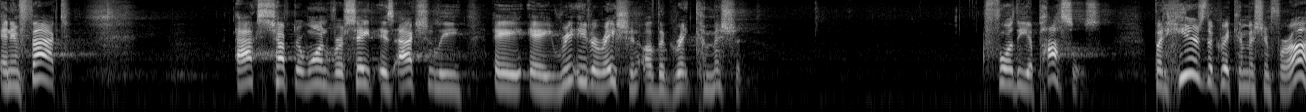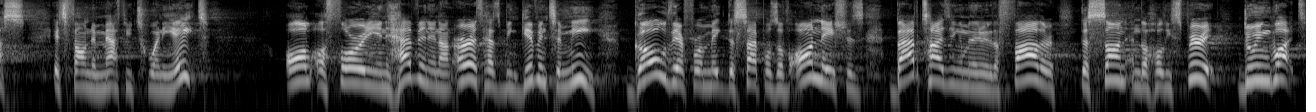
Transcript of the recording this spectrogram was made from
And in fact, Acts chapter 1, verse 8 is actually a, a reiteration of the Great Commission for the apostles. But here's the Great Commission for us it's found in Matthew 28. All authority in heaven and on earth has been given to me. Go, therefore, make disciples of all nations, baptizing them in the name of the Father, the Son, and the Holy Spirit. Doing what?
